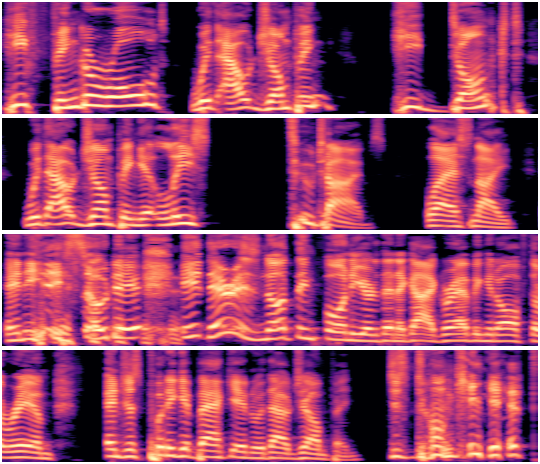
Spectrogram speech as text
he finger rolled without jumping. He dunked without jumping at least two times last night. And it is so damn it, there is nothing funnier than a guy grabbing it off the rim and just putting it back in without jumping. Just dunking it.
